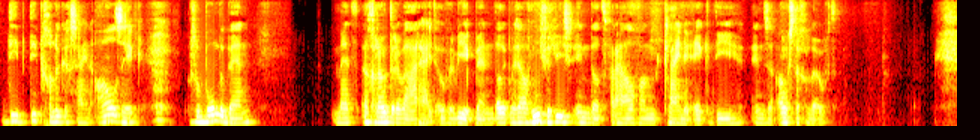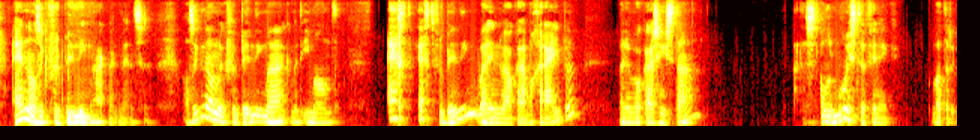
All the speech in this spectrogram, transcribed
diep, diep gelukkig zijn als ik verbonden ben met een grotere waarheid over wie ik ben. Dat ik mezelf niet verlies in dat verhaal van kleine ik die in zijn angsten gelooft. En als ik verbinding maak met mensen. Als ik namelijk verbinding maak met iemand, echt, echt verbinding, waarin we elkaar begrijpen, waarin we elkaar zien staan, dat is het allermooiste, vind ik wat, er,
